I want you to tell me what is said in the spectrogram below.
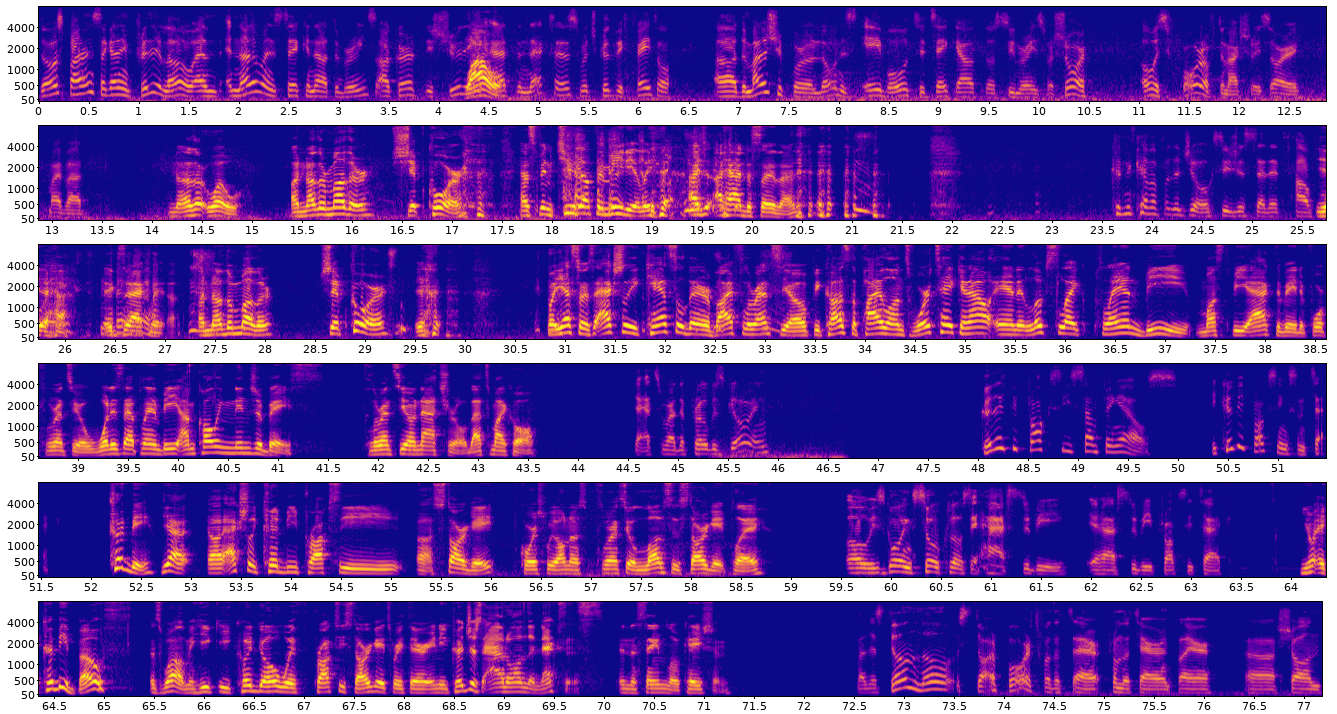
Those pirates are getting pretty low, and another one is taken out. The Marines are currently shooting Wow. at the Nexus, which could be fatal. Uh, the Mothership Core alone is able to take out those two Marines for sure. Oh, it's four of them actually. Sorry, my bad. Another, whoa. Another mother, ship core, has been queued up immediately. I, I had to say that. Couldn't come up with a joke, so you just said it halfway. Yeah, exactly. Another mother, ship core. Yeah. But yes, so it's actually canceled there by Florencio because the pylons were taken out, and it looks like Plan B must be activated for Florencio. What is that Plan B? I'm calling Ninja Base. Florencio Natural. That's my call. That's where the probe is going. Could it be proxy something else? It could be proxying some tech. Could be, yeah. Uh, actually, could be proxy uh, Stargate. Of course, we all know Florencio loves his Stargate play. Oh, he's going so close. It has to be. It has to be proxy tech. You know, it could be both as well. I mean, he, he could go with proxy Stargates right there, and he could just add on the Nexus in the same location. But there's still no starport for the ter- from the Terran player, uh, Sean.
